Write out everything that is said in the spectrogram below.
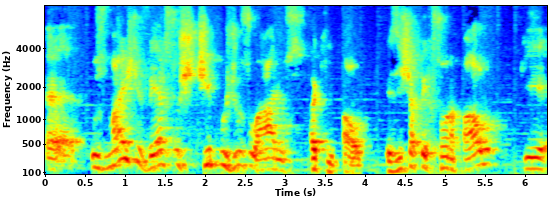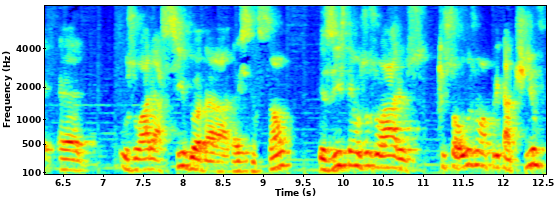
é, os mais diversos tipos de usuários aqui, Paulo. Existe a persona Paulo, que é usuário assídua da, da extensão. Existem os usuários que só usam o aplicativo,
